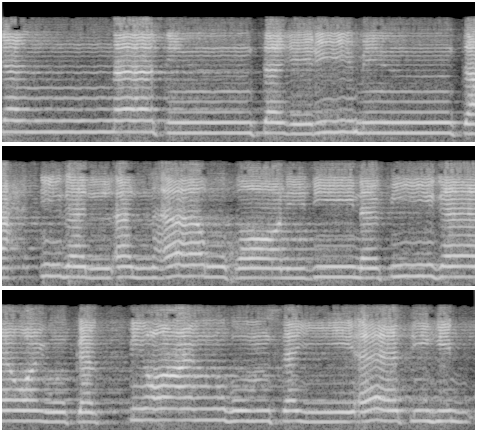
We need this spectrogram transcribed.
جنات تجري من تحتها الأنهار خالدين فيها ويكفر عنهم سيئاتهم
